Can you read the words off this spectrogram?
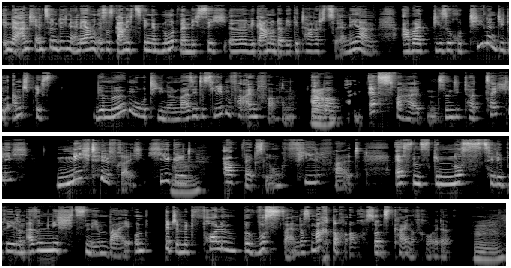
in der antientzündlichen Ernährung ist es gar nicht zwingend notwendig, sich äh, vegan oder vegetarisch zu ernähren. Aber diese Routinen, die du ansprichst, wir mögen Routinen, weil sie das Leben vereinfachen. Ja. Aber beim Essverhalten sind die tatsächlich nicht hilfreich. Hier gilt Mhm. Abwechslung, Vielfalt. Essensgenuss zelebrieren, also nichts nebenbei und bitte mit vollem Bewusstsein. Das macht doch auch sonst keine Freude. Mhm.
